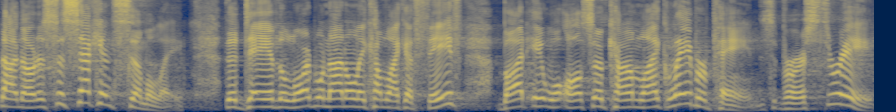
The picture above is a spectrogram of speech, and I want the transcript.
Now, notice the second simile. The day of the Lord will not only come like a thief, but it will also come like labor pains. Verse 3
